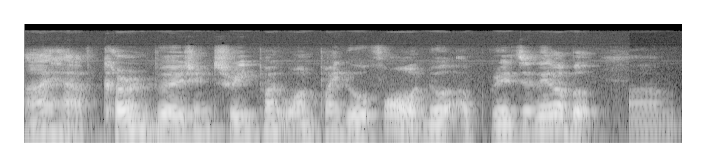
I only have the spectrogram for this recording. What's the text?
I have current version 3.1.04, no upgrades available. Um,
